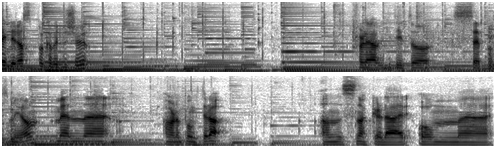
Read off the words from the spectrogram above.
veldig raskt på kapittel 7. For det har vi ikke tid til å se på så mye om. Men uh, har noen punkter, da. Han snakker der om uh,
